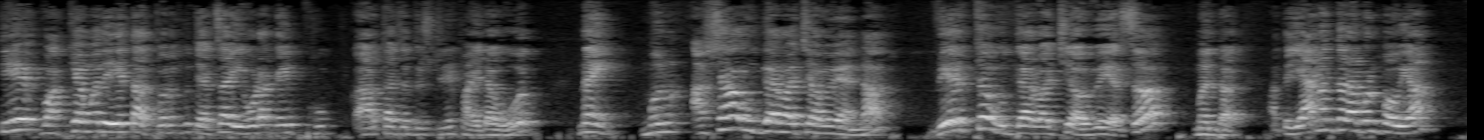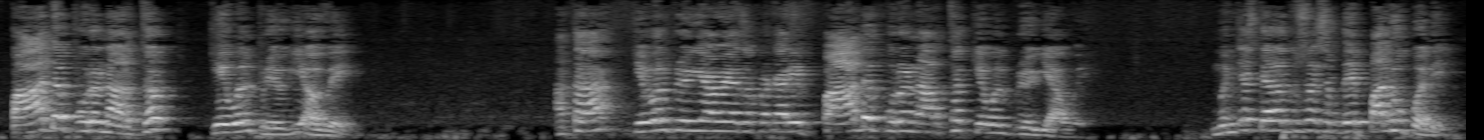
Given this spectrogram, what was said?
ते वाक्यामध्ये येतात परंतु त्याचा एवढा काही खूप अर्थाच्या दृष्टीने फायदा होत नाही. म्हणून अशा उद्गारवाच्या अवयांना व्यर्थ उद्गारवाची अव्यय असं म्हणतात. आता यानंतर आपण पाहूया पादपूरणार्थक केवळ प्रयोगी अव्यय आता केवळ प्रयोगी अवयवाचा प्रकार आहे पादपूरणार्थक केवळ प्रयोगी अव्यय म्हणजेच त्याला दुसरा शब्द आहे पालुपदे.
